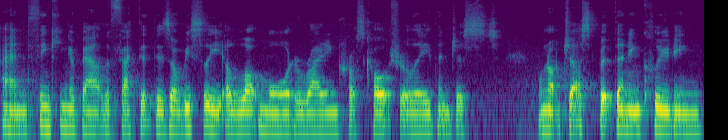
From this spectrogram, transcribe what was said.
and thinking about the fact that there's obviously a lot more to writing cross culturally than just, well, not just, but then including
